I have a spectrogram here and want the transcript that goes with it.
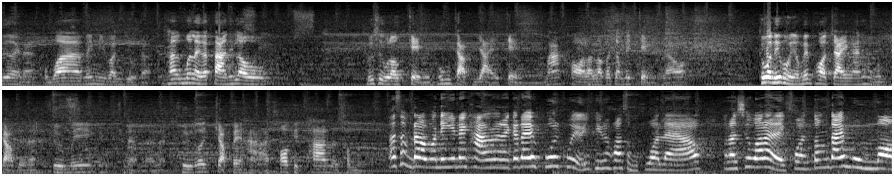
เรื่อยๆนะผมว่าไม่มีวันหยุดอะถ้าเมื่อไหร่ก็ตามที่เรารู้สึกเราเก่งพุ่มกับใหญ่เก่งมากพอแล้วเราก็จะไม่เก่งแล้ว ทุกวันนี้ผมยังไม่พอใจงานที่ผมกำกับเลยนะ คือไม่ขนาดนั้นนะคือก็กลับไปหาข้อผิดพลาดมันเสมอ และสำหรับวันนี้นะคะเราก็ได้พูดคุยกับพี่พีมาพอสมควรแล้วเราเชื่อว่าหลายๆ คนต้องได้มุมมอง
